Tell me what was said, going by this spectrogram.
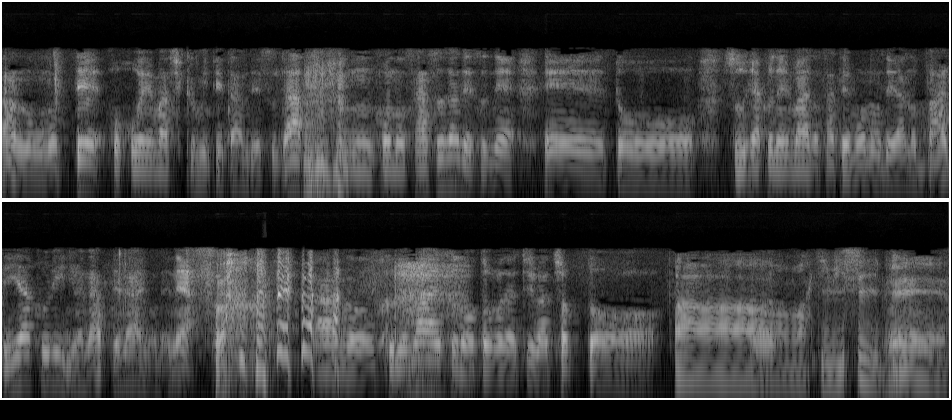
あの思って微笑ましく見てたんですが、うん、このさすがですねえっ、と数百年前の建物であのバリアフリーにはなってないのでね。あの車椅子のお友達はちょっとああ、まあ厳しいね、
